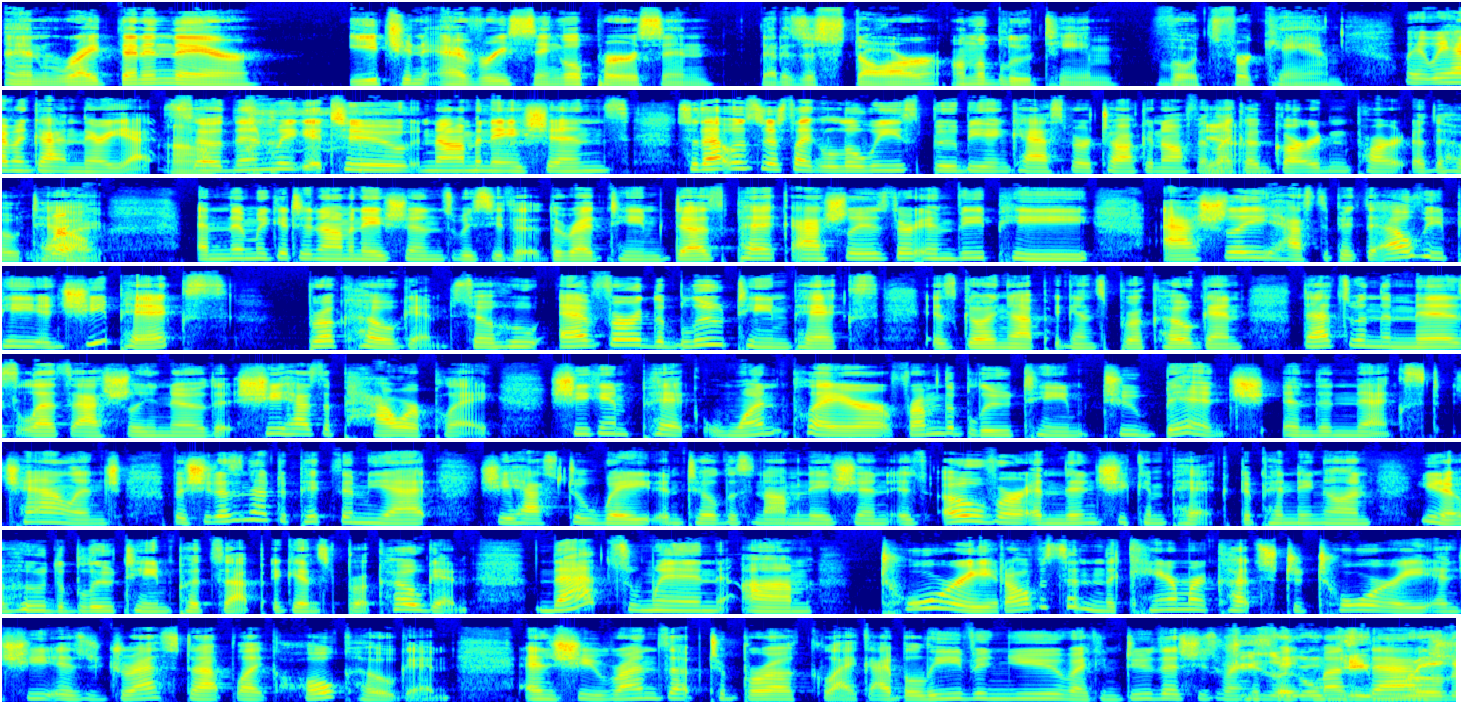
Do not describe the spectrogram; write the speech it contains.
And right then and there, each and every single person that is a star on the blue team votes for Cam. Wait, we haven't gotten there yet. Oh. So uh-huh. then we get to nominations. So that was just like Louise, Boobie, and Casper talking off in Yeah. like a garden part of the hotel. Right. And then we get to nominations. We see that the red team does pick Ashley as their MVP. Ashley has to pick the LVP, and she picks Brooke Hogan. So whoever the blue team picks is going up against Brooke Hogan. That's when the Miz lets Ashley know that she has a power play. She can pick one player from the blue team to bench in the next challenge, but she doesn't have to pick them yet. She has to wait until this nomination is over and then she can pick depending on, you know, who the blue team puts up against Brooke Hogan. That's when um Tori, and all of a sudden the camera cuts to Tori and she is dressed up like Hulk Hogan. And she runs up to Brooke, like, I believe in you. I can do this. She's wearing a fake mustache.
